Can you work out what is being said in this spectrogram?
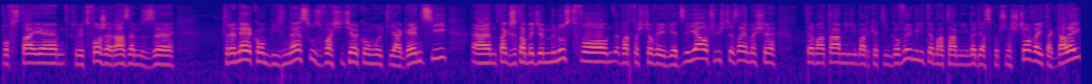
powstaje, który tworzę razem z trenerką biznesu, z właścicielką multiagencji, także tam będzie mnóstwo wartościowej wiedzy. Ja oczywiście zajmę się tematami marketingowymi, tematami media społecznościowe i tak dalej.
